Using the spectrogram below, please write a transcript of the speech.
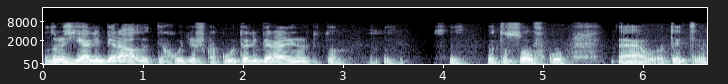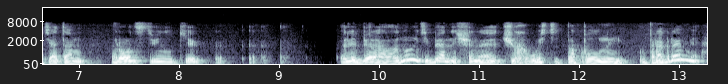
друзья либералы, ты ходишь в какую-то либеральную тусовку, вот, у тебя там родственники либералы. Ну, и тебя начинают чехвостить по полной программе,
